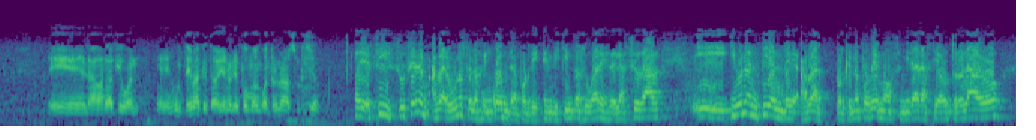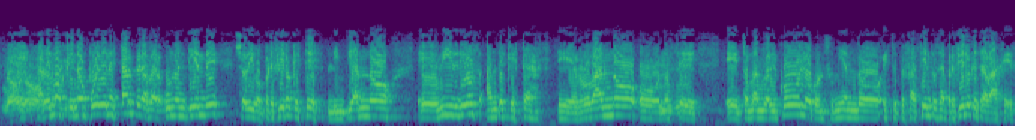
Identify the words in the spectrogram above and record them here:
Eh, la verdad que bueno, es un tema que todavía no le podemos encontrar una solución. sí, sucede, a ver, uno se los encuentra por en distintos lugares de la ciudad y, y, uno entiende, a ver, porque no podemos mirar hacia otro lado, eh, sabemos que no pueden estar, pero a ver, uno entiende, yo digo, prefiero que estés limpiando eh, vidrios antes que estés eh, robando o no sé, eh, tomando alcohol o consumiendo estupefacientes, o sea, prefiero que trabajes.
